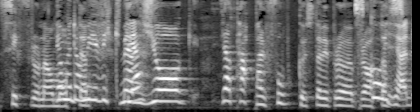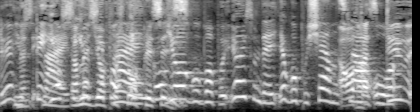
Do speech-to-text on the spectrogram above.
siffrorna och ja, måtten. Men de är ju viktiga. Men jag jag tappar fokus när vi pratar. Skojar du? Just, men, nej, jag, ja, men jag förstår nej, precis. Jag går bara på, jag är som dig, jag går på känsla. Ja, fast och... du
